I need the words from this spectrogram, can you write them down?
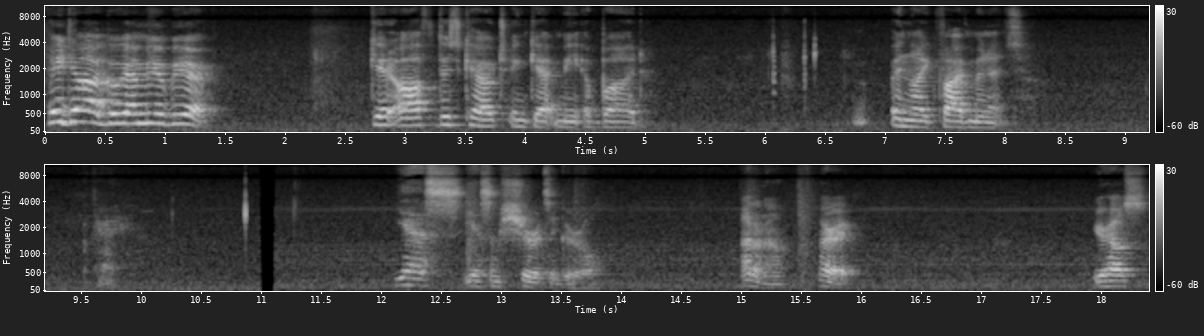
Hey, dog, go get me a beer. Get off this couch and get me a bud. In like five minutes. Okay. Yes, yes, I'm sure it's a girl. I don't know. All right. Your house?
